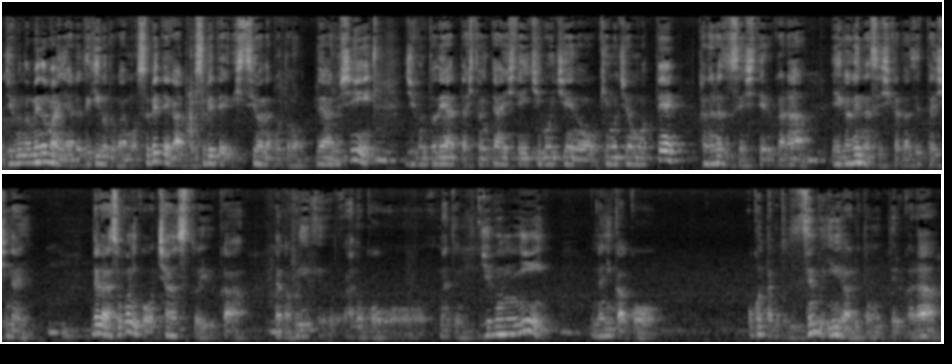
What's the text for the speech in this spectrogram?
自分の目の前にある出来事がもう全てがこう全て必要なことであるし自分と出会った人に対して一期一会の気持ちを持って必ず接してるから、ええ加減な接し方は絶対しない。だからそこにこうチャンスというかなんか振りあのこうなんていうの自分に何かこう起こったことで全部意味があると思ってるから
